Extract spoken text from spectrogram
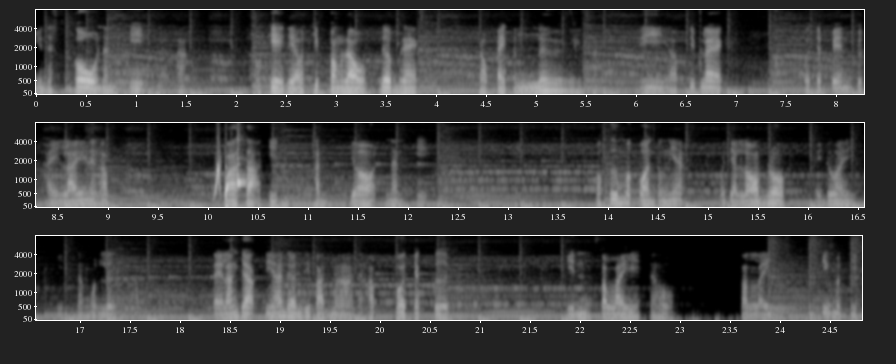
ยูเนสโกนั่นเองนะครับโอเค เดี๋ยวทริปของเราเริ่มแรกเราไปกันเลยนะนี่ครับทริปแรกก็จะเป็นจุดไฮไลท์นะครับปราสาทหินพันยอดนั่นเอง ก็คือเมื่อก่อนตรงเนี้ยก็จะล้อมรอบไปด้วยหินทั้งหมดเลยครับ แต่หลังจากนี้เดือนที่ผ่านมานะครับ ก็จะเกิดหินสไลด์นะครับสไลด์ยิ่งมันติด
